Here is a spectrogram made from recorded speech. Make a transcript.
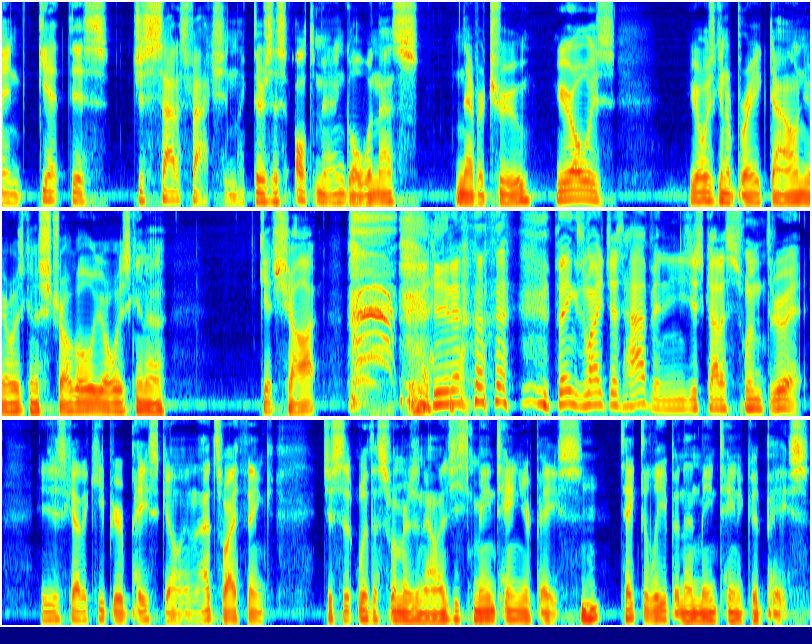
and get this just satisfaction. Like there's this ultimate end goal when that's never true. You're always you're always gonna break down. You're always gonna struggle. You're always gonna get shot. you know, things might just happen, and you just gotta swim through it. You just gotta keep your pace going. That's why I think, just with a swimmer's analogy, just maintain your pace. Mhm. Take the leap, and then maintain a good pace.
